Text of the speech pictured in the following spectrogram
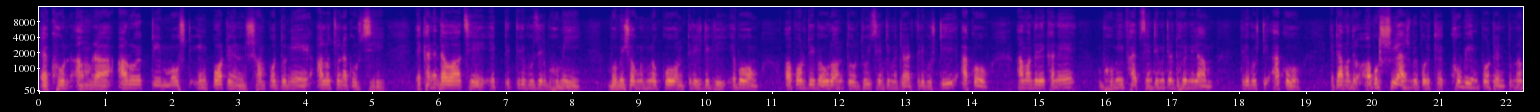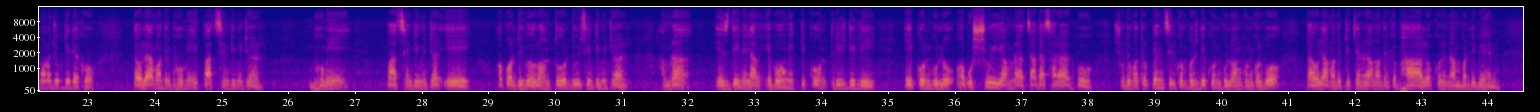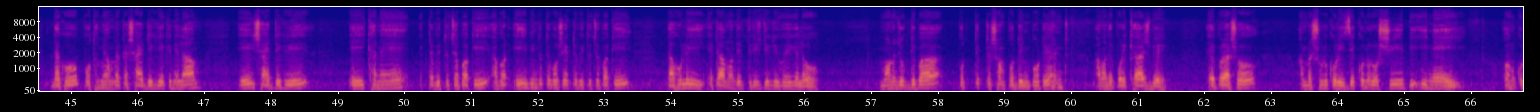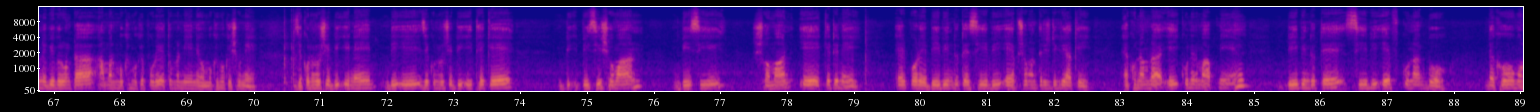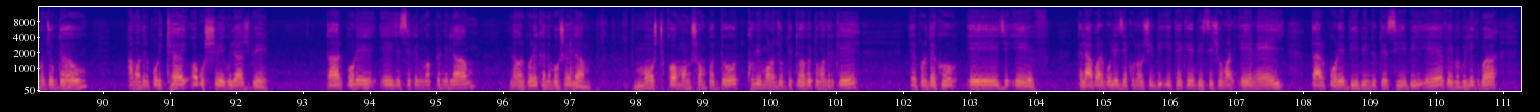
এখন আমরা আরও একটি মোস্ট ইম্পর্টেন্ট সম্পদ নিয়ে আলোচনা করছি। এখানে দেওয়া আছে একটি ত্রিভুজের ভূমি। ভূমি সংলগ্ন কোণ ত্রিশ ডিগ্রি এবং অপর দুই বাহুর অন্তর দুই সেন্টিমিটার। ত্রিভুজটি আঁকো। আমাদের এখানে ভূমি ফাইভ সেন্টিমিটার ধরে নিলাম। ত্রিভুজটি আঁকো। এটা আমাদের অবশ্যই আসবে পরীক্ষায়, খুবই ইম্পর্টেন্ট তোমরা মনোযোগ দিয়ে দেখো। তাহলে আমাদের ভূমি পাঁচ সেন্টিমিটার। ভূমি পাঁচ সেন্টিমিটার এ অপর দুই বাহুর অন্তর দুই সেন্টিমিটার। আমরা এস দিয়ে নিলাম এবং একটি কোণ ত্রিশ ডিগ্রি। এই কোণগুলো অবশ্যই আমরা চাঁদা ছাড়া আঁকবো। শুধুমাত্র পেন্সিল কম্পাস দিয়ে কোণগুলো অঙ্কন করব। তাহলে আমাদের টিচাররা আমাদেরকে ভালো করে নাম্বার দিবেন। দেখো, প্রথমে আমরা একটা ষাট ডিগ্রি এঁকে নিলাম। এই ষাট ডিগ্রি, এইখানে একটা বৃত্তচাপ আঁকি আবার এই বিন্দুতে বসে একটা বৃত্তচাপ আঁকি তাহলেই এটা আমাদের তিরিশ ডিগ্রি হয়ে গেল। মনোযোগ দিবা প্রত্যেকটা সম্পদ ইম্পর্ট্যান্ট আমাদের পরীক্ষা আসবে। এরপর আসো, আমরা শুরু করি, যে কোনো রশ্মি বিই নেই। অঙ্কনের বিবরণটা আমার মুখে মুখে পড়ে, তোমরা নিয়ে নিও, মুখে মুখে শুনে। যে কোনো রশ্মি বিই নেই বিই যে কোনো রশ্মি বিই থেকে বিসি সমান বিসি সমান এ কেটে নেই। এরপরে বি বিন্দুতে সি, বি, এফ সমান তিরিশ ডিগ্রি আঁকি। এখন আমরা এই কোণের মাপ নিয়ে বি বিন্দুতে সি, বি, এফ কোণ আঁকবো। দেখো, মনোযোগ দাও। আমাদের পরীক্ষায় অবশ্যই এগুলো আসবে। তারপরে এই যে সেকেন্ড মাপটা নিলাম, নেওয়ার পরে এখানে বসাইলাম। মোস্ট কমন সম্পদ খুবই মনোযোগ দিতে হবে তোমাদেরকে। এরপর দেখো, এই যে এফ তাহলে আবার বলি যে কোনো রশ্মি বিই থেকে বিসি সমান এ নেই। তারপরে বি বিন্দুতে সি বি এফ এভাবে লিখবা।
